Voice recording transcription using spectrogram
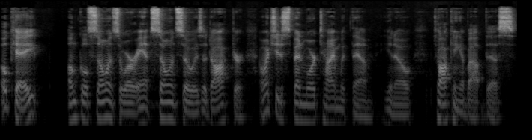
okay, uncle so and so or aunt so and so is a doctor. I want you to spend more time with them, you know, talking about this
